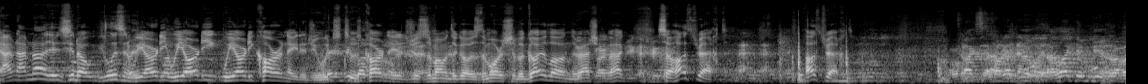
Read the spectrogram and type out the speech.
I'm, I'm not. You know, listen. We already, we already, we already coronated you, which was coronated just a moment ago. Is the Morsha Begoyla and the Rashi. So Hasrecht, Hasrecht, I like your beer, Rabbi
